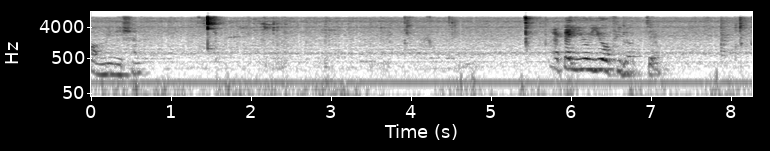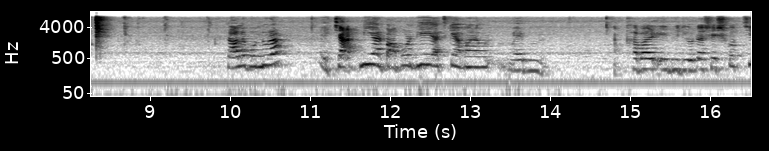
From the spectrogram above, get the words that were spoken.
কম্বিনেশন একটা ইয়ো ইয়ো ফিল হচ্ছে। তাহলে বন্ধুরা, এই চাটনি আর পাঁপড় দিয়েই আজকে আমার খাবার এই ভিডিওটা শেষ করছি।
